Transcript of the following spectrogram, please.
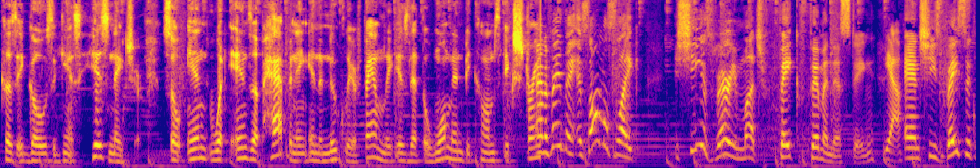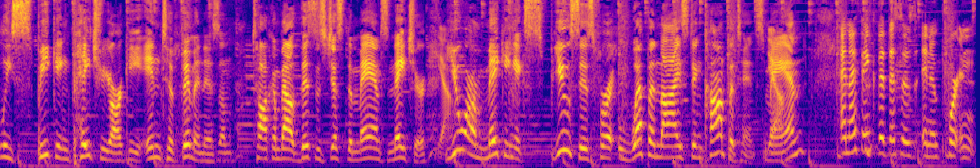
because it goes against his nature. So, in what ends up happening in the nuclear family is that the woman becomes extreme. And if anything, it's almost like she is very much fake feministing. Yeah. And she's basically speaking patriarchy into feminism, talking about this is just the man's nature. Yeah. You are making excuses for weaponized incompetence, Yeah. man. And I think that this is an important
